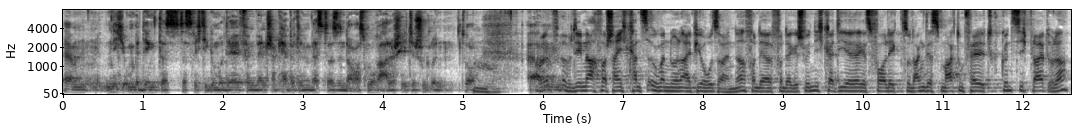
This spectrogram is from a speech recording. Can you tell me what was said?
ähm, nicht unbedingt das, das richtige Modell für einen Venture Capital Investor sind, auch aus moralisch-ethischen Gründen. So. Mhm. Aber, ähm, aber demnach wahrscheinlich kann es irgendwann nur ein IPO sein, ne? Von der, von der Geschwindigkeit, die ihr jetzt vorlegt, solange das Marktumfeld günstig bleibt, oder?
